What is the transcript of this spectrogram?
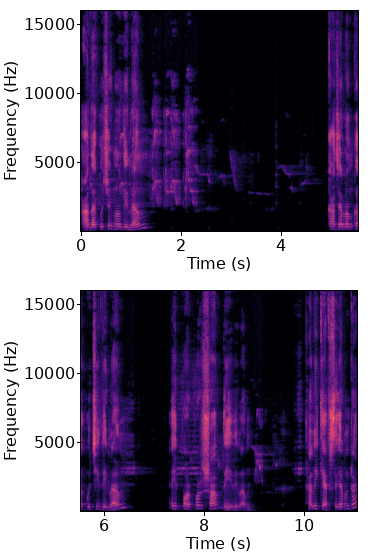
আদা কুচানো দিলাম। কাঁচা লঙ্কা কুচি দিলাম। এই পরপর সব দিয়ে দিলাম। খালি ক্যাপসিকামটা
